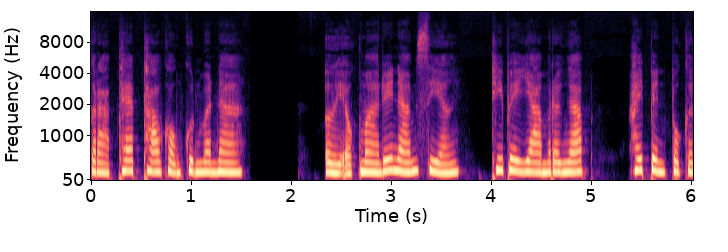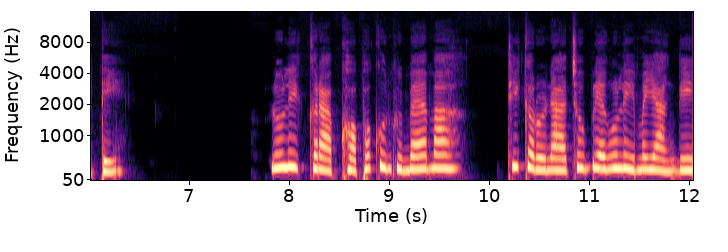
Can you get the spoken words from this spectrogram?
กราบแทบเท้าของคุณวรรณา เอ่ยออกมาด้วยน้ำเสียงที่พยายามระงับให้เป็นปกติลุลีกราบขอบพระคุณคุณแม่มากที่กรุณาชุบเลี้ยงลุลีมาอย่างดี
